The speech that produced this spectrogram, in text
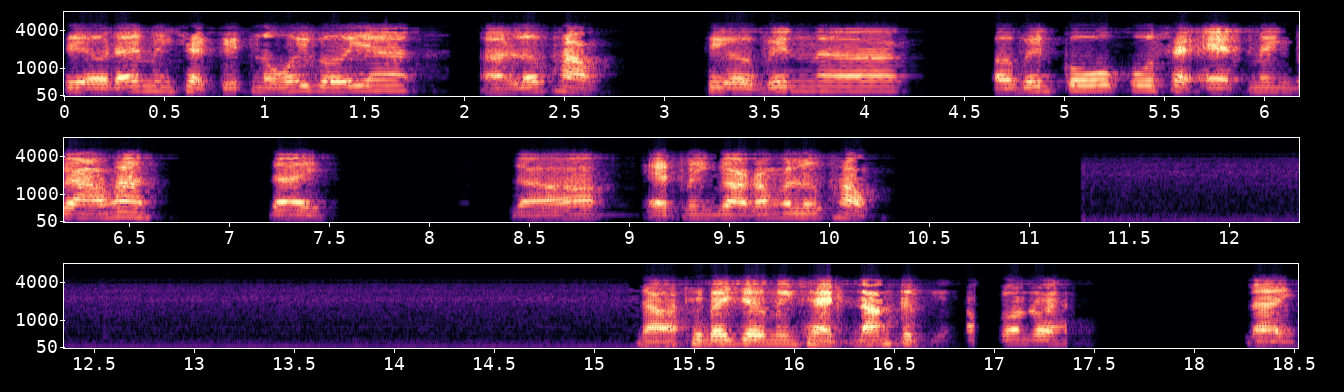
Thì ở đây mình sẽ kết nối với uh, lớp học. Thì ở bên uh, ở bên cô cô sẽ add mình vào ha. Đây. Đó, add mình vào trong cái lớp học. Đó, thì bây giờ mình sẽ đăng trực tiếp luôn rồi. Đây.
